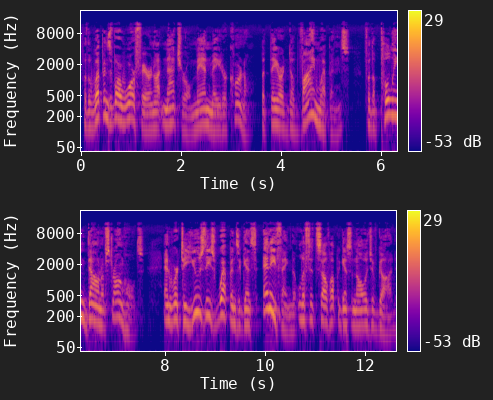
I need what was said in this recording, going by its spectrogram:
For the weapons of our warfare are not natural, man made, or carnal, but they are divine weapons for the pulling down of strongholds. And we're to use these weapons against anything that lifts itself up against the knowledge of God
